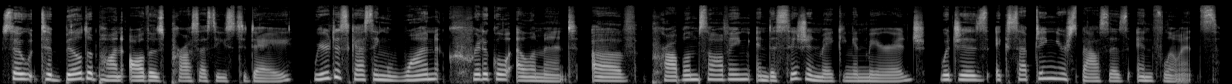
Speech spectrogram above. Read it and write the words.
So, to build upon all those processes today, we're discussing one critical element of problem solving and decision making in marriage, which is accepting your spouse's influence.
